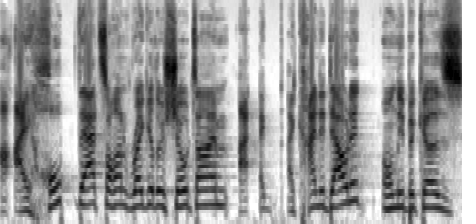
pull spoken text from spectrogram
I- I hope that's on regular Showtime. I I, I kind of doubt it, only because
